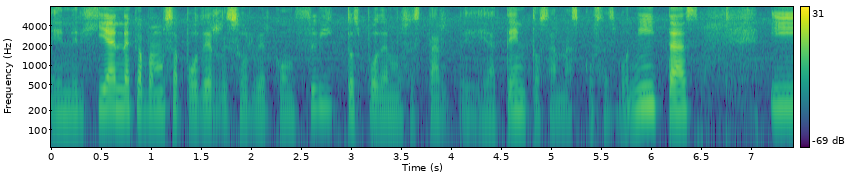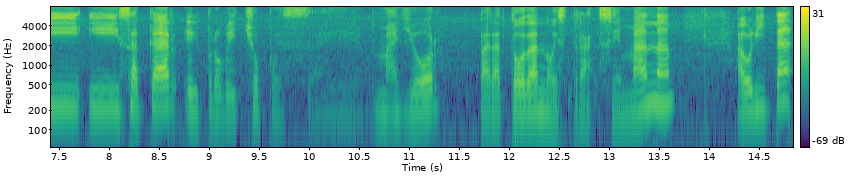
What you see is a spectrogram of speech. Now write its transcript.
energía en la que vamos a poder resolver conflictos, podemos estar eh, atentos a más cosas bonitas y, sacar el provecho pues eh, mayor para toda nuestra semana. Ahorita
